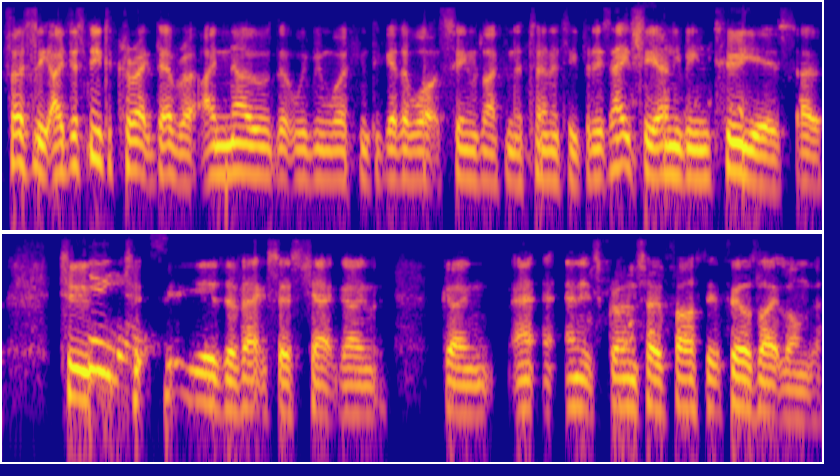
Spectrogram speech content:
firstly, I just need to correct Deborah. I know that we've been working together what seems like an eternity, but it's actually only been two years. So two, two, years. two, two years of Access Chat going going and it's grown so fast it feels like longer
